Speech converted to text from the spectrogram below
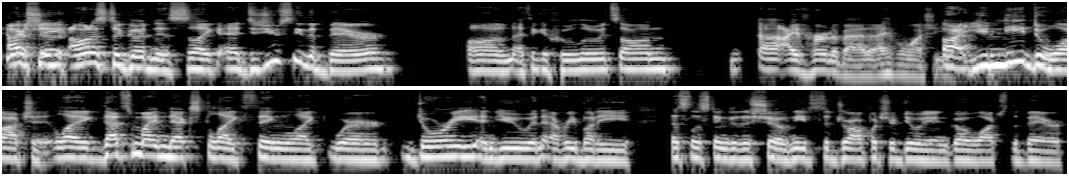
Actually, honest to goodness, like, uh, did you see the bear on? I think Hulu. It's on. Uh, I've heard about it. I haven't watched it. Yet. All right, you need to watch it. Like that's my next like thing. Like where Dory and you and everybody that's listening to the show needs to drop what you're doing and go watch the bear.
